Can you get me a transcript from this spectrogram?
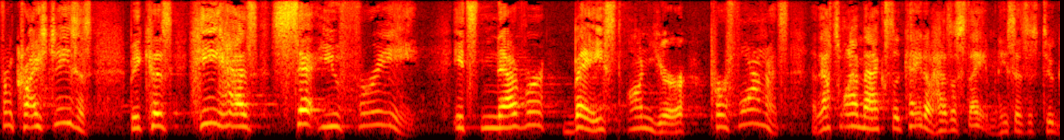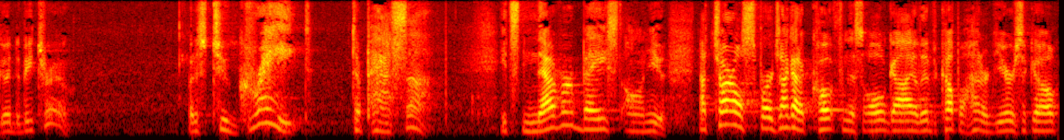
from Christ Jesus because he has set you free. It's never based on your performance. And that's why Max Lucado has a statement. He says it's too good to be true but it's too great to pass up. It's never based on you. Now, Charles Spurgeon, I got a quote from this old guy who lived a couple hundred years ago.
